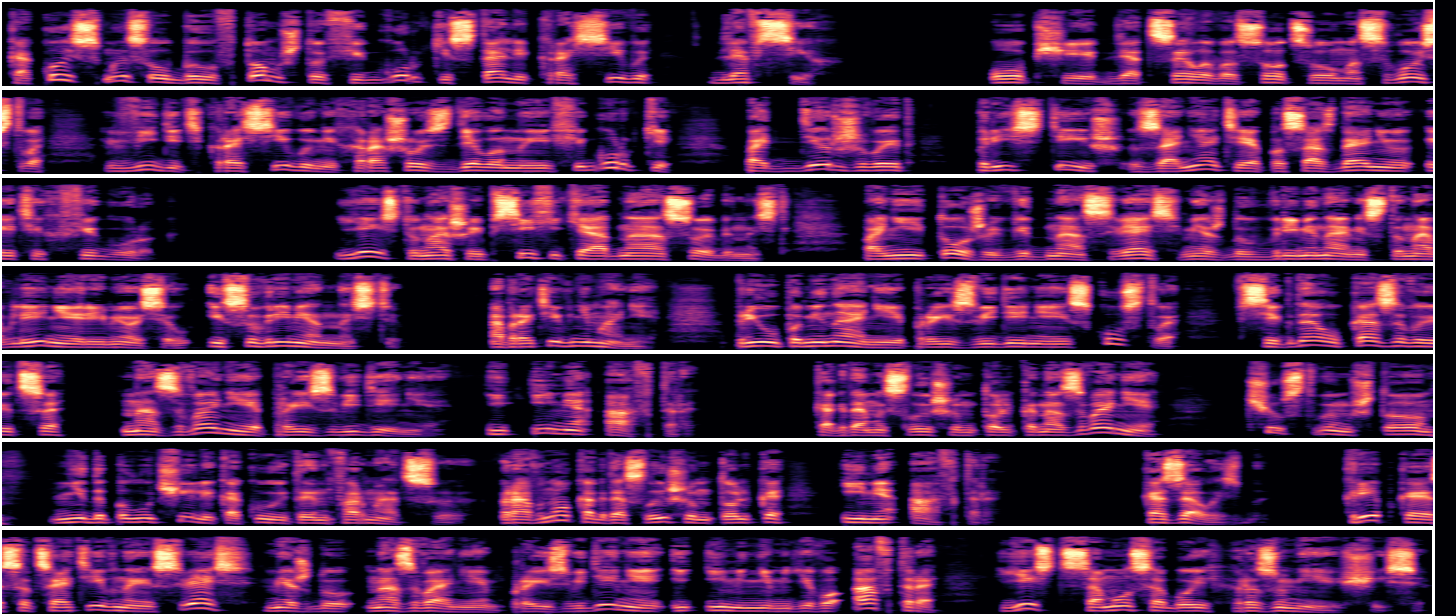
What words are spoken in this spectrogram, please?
Какой смысл был в том, что фигурки стали красивы для всех? Общее для целого социума свойство видеть красивыми, хорошо сделанные фигурки поддерживает престиж занятия по созданию этих фигурок. Есть у нашей психики одна особенность. По ней тоже видна связь между временами становления ремесел и современностью. Обрати внимание, при упоминании произведения искусства всегда указывается название произведения и имя автора. Когда мы слышим только название, чувствуем, что недополучили какую-то информацию, равно когда слышим только имя автора. Казалось бы, крепкая ассоциативная связь между названием произведения и именем его автора есть само собой разумеющейся.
